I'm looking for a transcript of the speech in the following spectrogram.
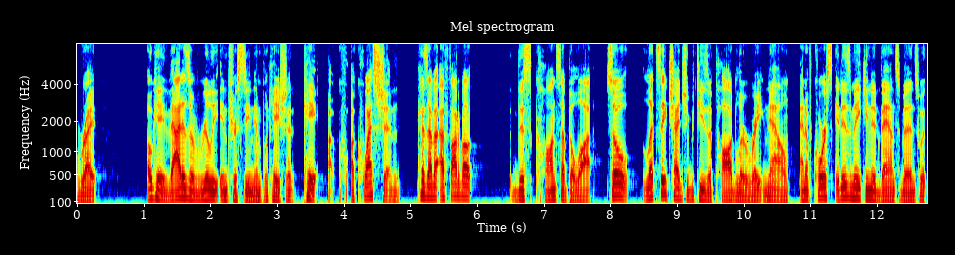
Right okay, that is a really interesting implication. Okay, a, a question, because I've, I've thought about this concept a lot. So let's say ChatGPT is a toddler right now, and of course it is making advancements with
